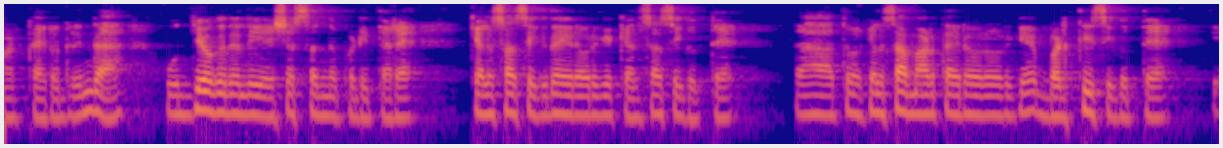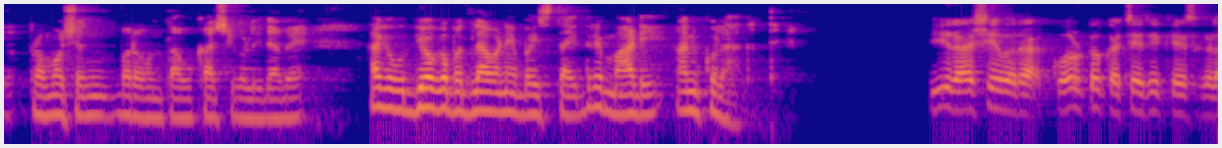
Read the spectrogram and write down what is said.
ಮಾಡ್ತಾ ಇರೋದ್ರಿಂದ ಉದ್ಯೋಗದಲ್ಲಿ ಯಶಸ್ಸನ್ನು ಪಡಿತಾರೆ. ಕೆಲಸ ಸಿಗದೇ ಇರೋರಿಗೆ ಕೆಲಸ ಸಿಗುತ್ತೆ. ಅಥವಾ ಕೆಲಸ ಮಾಡ್ತಾ ಇರೋರಿಗೆ ಬಡ್ತಿ ಸಿಗುತ್ತೆ. ಪ್ರಮೋಷನ್ ಬರುವಂಥ ಅವಕಾಶಗಳಿದ್ದಾವೆ ಹಾಗೆ ಉದ್ಯೋಗ ಬದಲಾವಣೆ ಬಯಸ್ತಾ ಇದ್ದರೆ ಮಾಡಿ ಅನುಕೂಲ ಆಗುತ್ತೆ. ಈ ರಾಶಿಯವರ ಕೋರ್ಟು ಕಚೇರಿ ಕೇಸ್ಗಳ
